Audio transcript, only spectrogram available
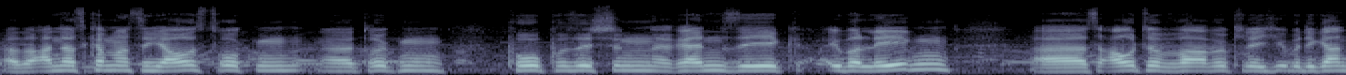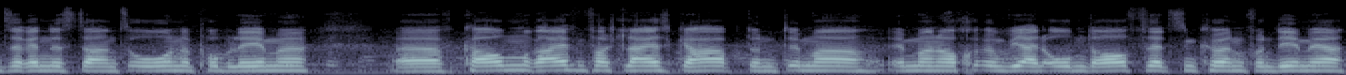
Also anders kann man es nicht ausdrücken. Äh, drücken, Pole Position, Rennsieg, überlegen. Äh, das Auto war wirklich über die ganze Renndistanz ohne Probleme. Äh, kaum Reifenverschleiß gehabt und immer, immer noch irgendwie einen oben draufsetzen können. Von dem her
